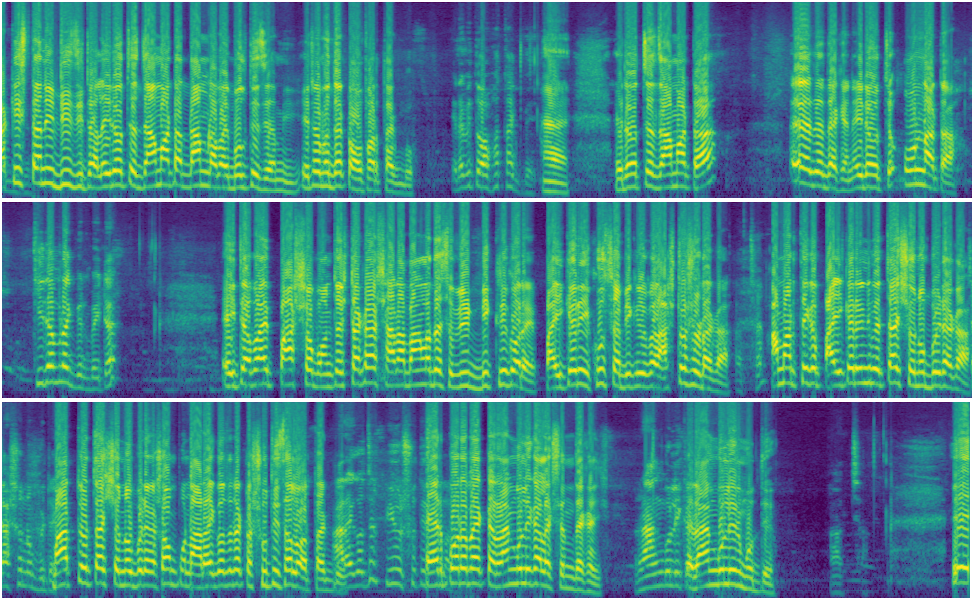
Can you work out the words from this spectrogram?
পাকিস্তানি ডিজিটাল এটা হচ্ছে জামাটার দামটা ভাই বলতেছি আমি। এটার মধ্যে একটা অফার থাকব। এটা তো অফার থাকবে? হ্যাঁ এটা হচ্ছে জামাটা। এই যে দেখেন এটা হচ্ছে ওন্নাটা। কি দাম রাখবেন ভাই এটা? এইটা ভাই পাঁচশো পঞ্চাশ টাকা সারা বাংলাদেশে বিক্রি করে। পাইকারি খুচরা বিক্রি করে আটশোশো টাকা। আচ্ছা। আমার থেকে পাইকারি নিবে চারশো নব্বই টাকা। মাত্র চারশো নব্বই টাকা সম্পূর্ণ আড়াই গজের একটা সুতি সালোয়ার থাকবে। এরপরে ভাই একটা রাঙ্গুলি কালেকশন দেখাই। রাঙ্গুলি রাঙ্গুলির মধ্যে। আচ্ছা। এই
